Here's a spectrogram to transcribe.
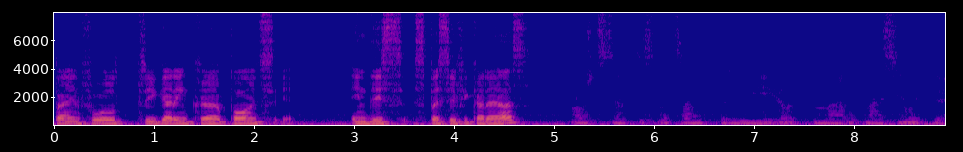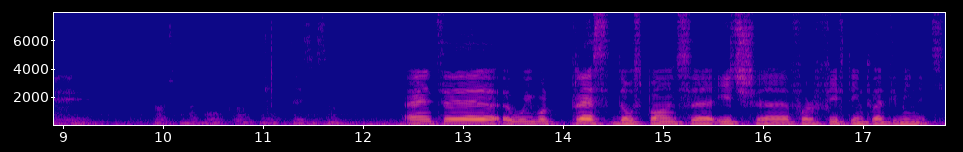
painful triggering points in these specific areas and uh, we will press those points uh, each uh, for 15-20 minutes.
